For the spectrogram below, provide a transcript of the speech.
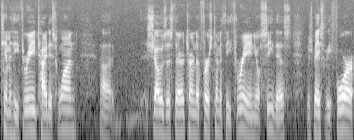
Timothy 3, Titus 1 uh, shows us there. Turn to 1 Timothy 3, and you'll see this. There's basically four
